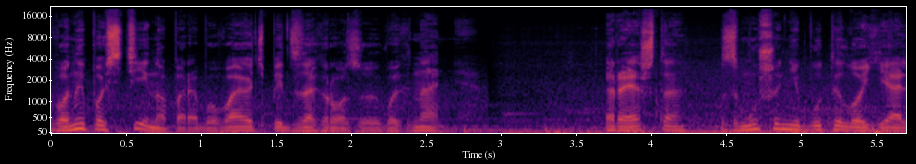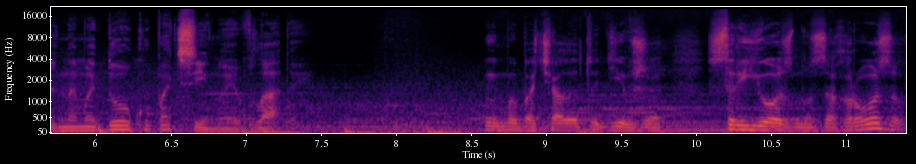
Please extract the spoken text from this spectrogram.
Вони постійно перебувають під загрозою вигнання. Решта змушені бути лояльними до окупаційної влади. І ми бачили тоді вже серйозну загрозу,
